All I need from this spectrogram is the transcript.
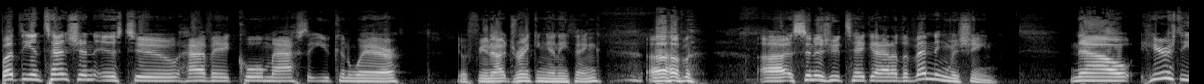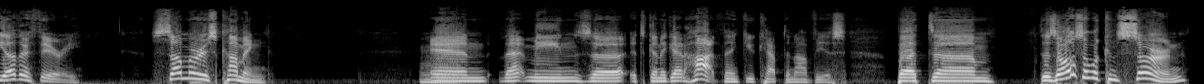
But the intention is to have a cool mask that you can wear if you're not drinking anything um, uh, as soon as you take it out of the vending machine. Now, here's the other theory summer is coming. And that means uh, it's going to get hot. Thank you, Captain Obvious. But um, there's also a concern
